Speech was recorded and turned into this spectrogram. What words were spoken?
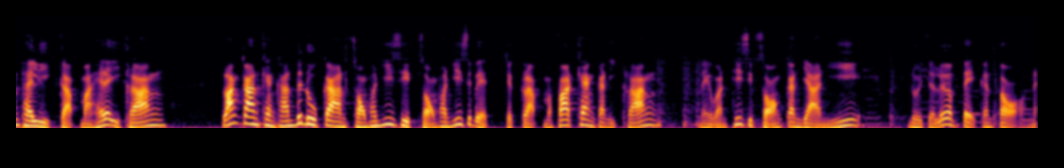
มป์ไทยลีกกลับมาให้ได้อีกครั้ง หลังการแข่งขันฤดูกาล 2020-2021 จะกลับมาฟาดแข่งกันอีกครั้ง ในวันที่ 12 กันยานี้ โดยจะเริ่มเตะกันต่อใน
